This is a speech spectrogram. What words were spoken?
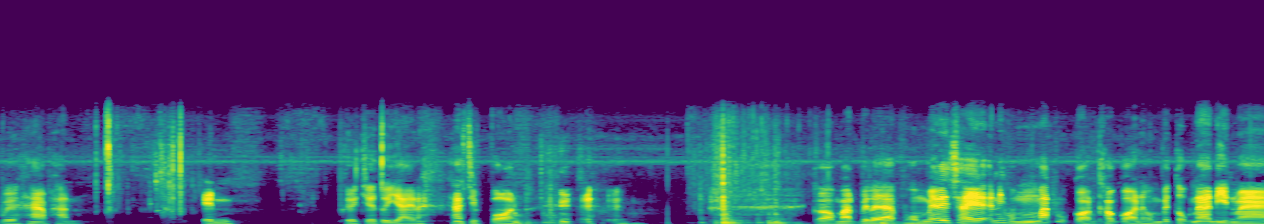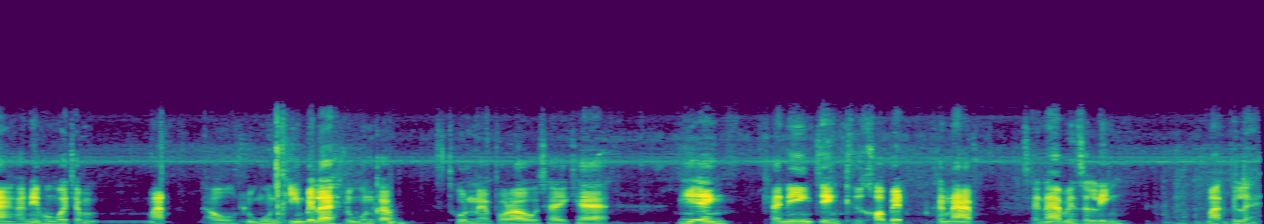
เบอร์ห้าพันเอ็น ผื่อเจอตัวใหญ่นะห้าสิบปอนด์ก็มัดไปเลยครับผมไม่ได้ใช้ อันนี้ผมมัดก่อนเข้าก่อนนะผมไปตกหน้าดินมาคราวนี้ผมก็จะมัดเอาลูกหมุนทิ้งไปเลย ลูกหมุนกับทุ่นนะเพราะเราใช้แค่นี้เอง แค่นี้จริง ๆ คือคอเบ็ดข้างหน้าใส่หน้าเป็นสลิง มัดไปเลย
